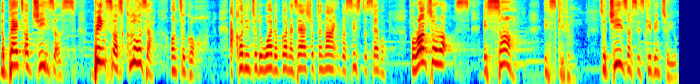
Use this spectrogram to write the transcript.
The birth of Jesus brings us closer unto God. According to the word of God, Isaiah chapter 9, verse 6 to 7. For unto us a son is given. So Jesus is given to you.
